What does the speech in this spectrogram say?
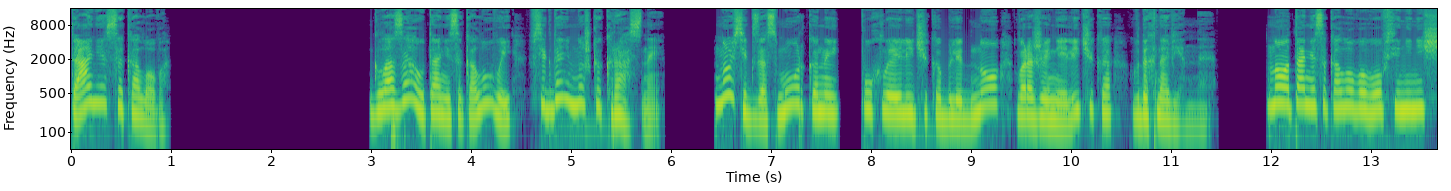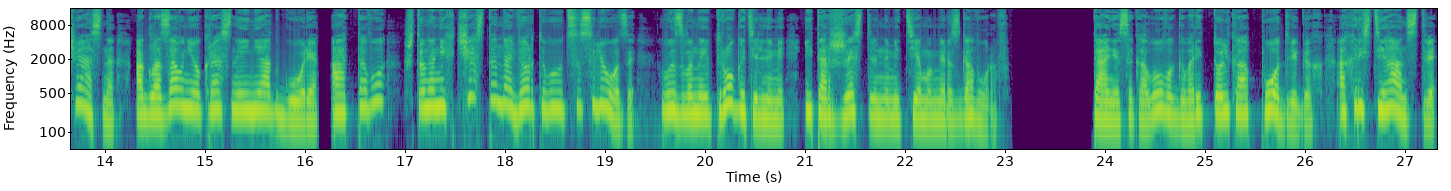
Таня Соколова. Глаза у Тани Соколовой всегда немножко красные. Носик засморканный, пухлое личико бледно, выражение личика вдохновенное. Но Таня Соколова вовсе не несчастна, а глаза у нее красные не от горя, а от того, что на них часто навертываются слезы, вызванные трогательными и торжественными темами разговоров. Таня Соколова говорит только о подвигах, о христианстве,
